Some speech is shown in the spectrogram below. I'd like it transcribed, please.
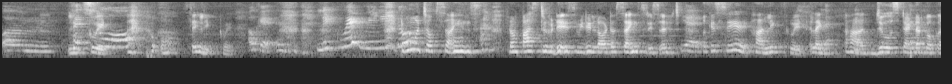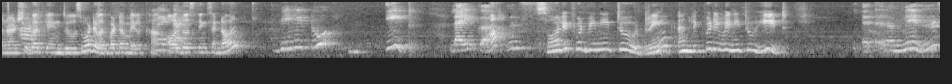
um, Liquid. H2O. oh, say liquid. Okay, liquid we need Too much of science. From past two days, we did lot of science research. Yes. Okay, say ha liquid like ha juice, tender coconut, sugar cane juice, whatever, buttermilk, ha, Like all that. those things and all. we need to eat like uh, Huh? Solid food we need to drink and liquid we need to eat. Uh, means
